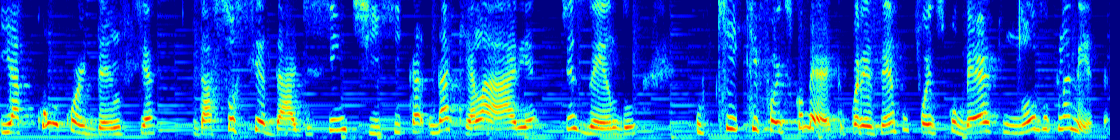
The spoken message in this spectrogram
e a concordância da sociedade científica daquela área dizendo o que, que foi descoberto. Por exemplo, foi descoberto um novo planeta,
